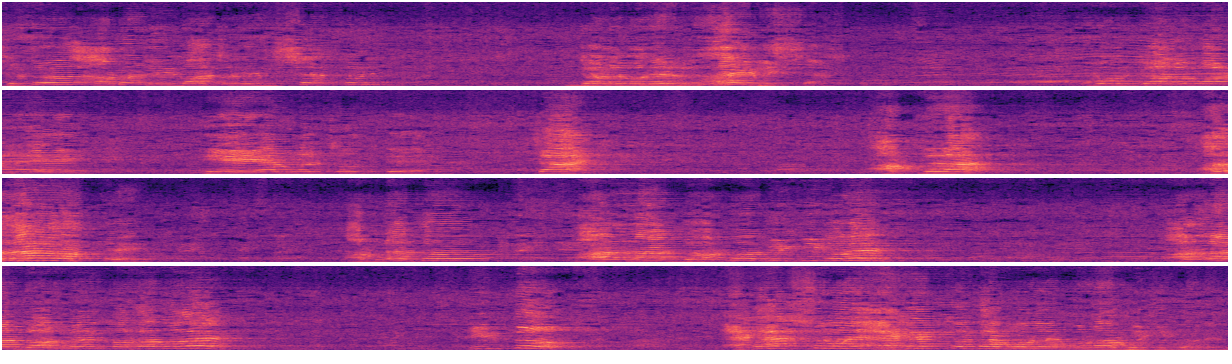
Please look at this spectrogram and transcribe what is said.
সুতরাং আমরা নির্বাচনে বিশ্বাস করি, জনগণের রায়ে বিশ্বাস করি এবং জনগণকে নিয়েই আমরা চলতে চাই। আপনারা আল্লাহর ভক্তে আপনারা তো আল্লাহর ধর্ম বিক্রি করেন, আল্লাহর ধর্মের কথা বলেন, কিন্তু এক এক সময় এক এক কথা বলে মুনাফিকি করেন।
